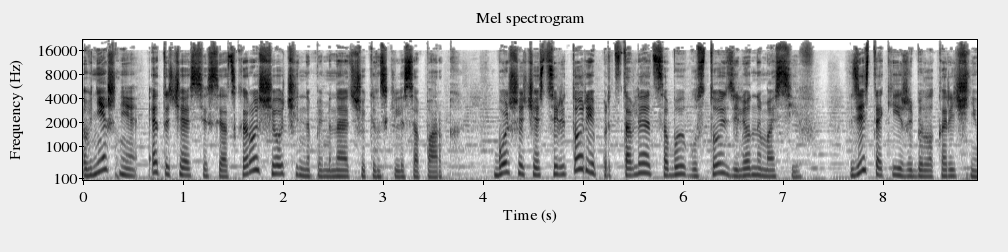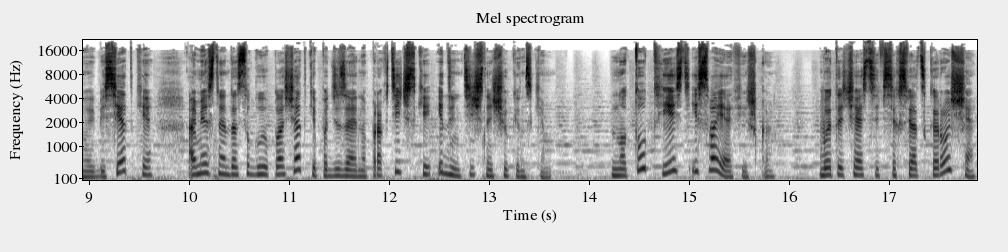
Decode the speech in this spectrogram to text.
Внешне эта часть Сексвятской рощи очень напоминает Щукинский лесопарк. Большая часть территории представляет собой густой зеленый массив. Здесь такие же бело-коричневые беседки, а местные досуговые площадки по дизайну практически идентичны Щукинским. Но тут есть и своя фишка. В этой части Всехсвятской рощи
